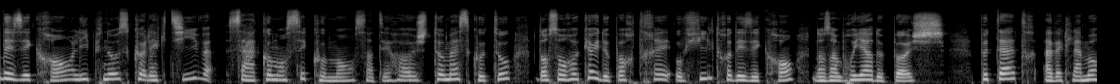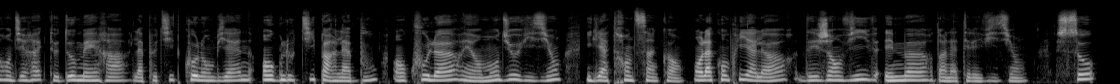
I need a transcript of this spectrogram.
des écrans, l'hypnose collective, ça a commencé comment s'interroge Thomas Cotto dans son recueil de portraits au filtre des écrans dans un brouillard de poche. Peut-être avec la mort en direct d'Omera, la petite colombienne, engloutie par la boue, en couleur et en mondiovision, il y a 35 ans. On l'a compris alors, des gens vivent et meurent dans la télévision. Saut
